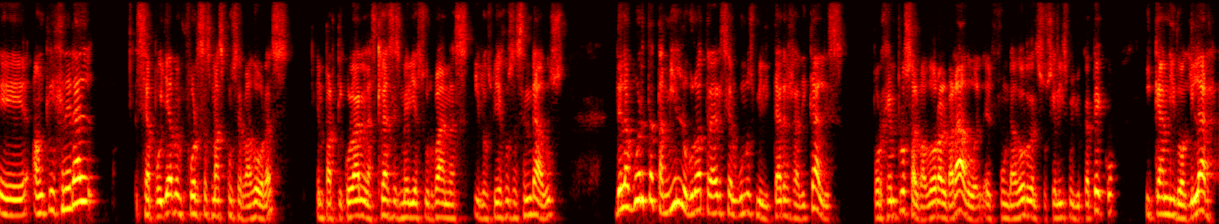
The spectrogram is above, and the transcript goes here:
Eh, aunque en general se apoyaba en fuerzas más conservadoras, en particular en las clases medias urbanas y los viejos hacendados, de la Huerta también logró atraerse a algunos militares radicales, por ejemplo, Salvador Alvarado, el, fundador del socialismo yucateco, y Cándido Aguilar,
